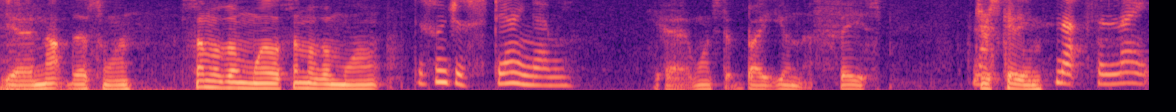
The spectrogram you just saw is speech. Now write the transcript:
Yeah, not this one. Some of them will, some of them won't. This one's just staring at me. Yeah, it wants to bite you in the face. Just kidding. Not tonight.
